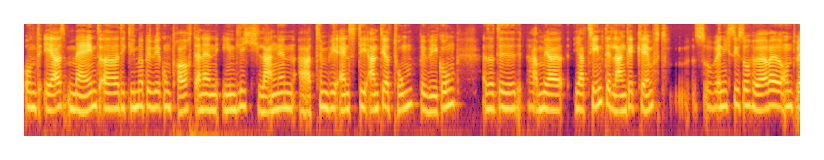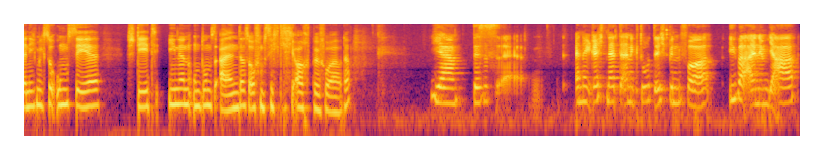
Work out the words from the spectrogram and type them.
und er meint, äh, die Klimabewegung braucht einen ähnlich langen Atem wie einst die Anti-Atom-Bewegung. Also die haben ja jahrzehntelang gekämpft, so wenn ich sie so höre und wenn ich mich so umsehe, steht Ihnen und uns allen das offensichtlich auch bevor, oder? Ja, das ist äh, eine recht nette Anekdote. Ich bin vor über einem Jahr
